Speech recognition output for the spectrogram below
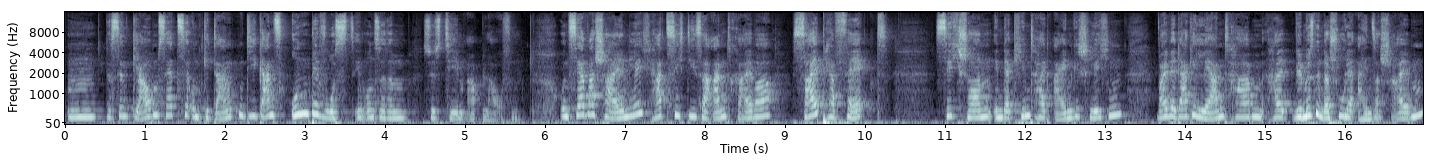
mm, das sind Glaubenssätze und Gedanken, die ganz unbewusst in unserem System ablaufen. Und sehr wahrscheinlich hat sich dieser Antreiber, sei perfekt, sich schon in der Kindheit eingeschlichen, weil wir da gelernt haben, halt, wir müssen in der Schule Einser schreiben.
